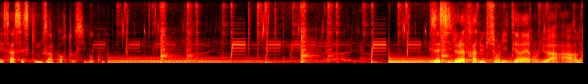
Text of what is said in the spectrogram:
Et ça, c'est ce qui nous importe aussi beaucoup. Les assises de la traduction littéraire ont lieu à Arles.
